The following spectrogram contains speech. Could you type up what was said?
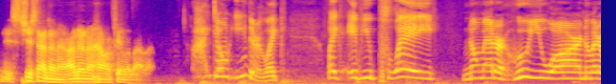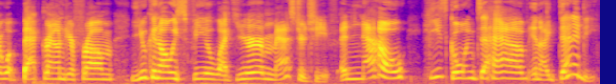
it's just I don't know. I don't know how I feel about that. I don't either. Like, like if you play, no matter who you are, no matter what background you're from, you can always feel like you're Master Chief. And now he's going to have an identity.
